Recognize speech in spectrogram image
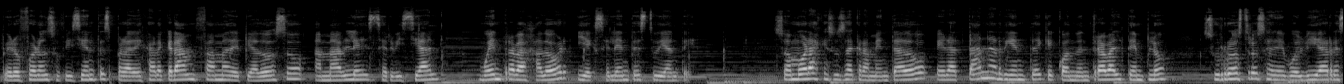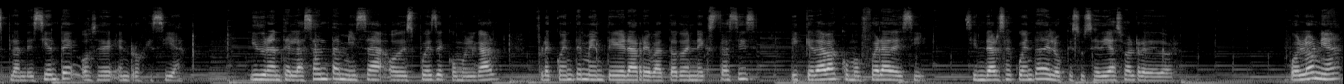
pero fueron suficientes para dejar gran fama de piadoso, amable, servicial, buen trabajador y excelente estudiante. Su amor a Jesús sacramentado era tan ardiente que cuando entraba al templo su rostro se devolvía resplandeciente o se enrojecía, y durante la Santa Misa o después de comulgar frecuentemente era arrebatado en éxtasis y quedaba como fuera de sí, sin darse cuenta de lo que sucedía a su alrededor. Polonia,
